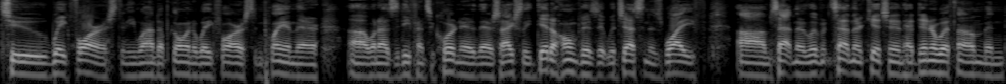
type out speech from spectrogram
to Wake Forest, and he wound up going to Wake Forest and playing there. Uh, when I was the defensive coordinator there. So I actually did a home visit with Jess and his wife. Um, sat in their living, sat in their kitchen, had dinner with them, and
